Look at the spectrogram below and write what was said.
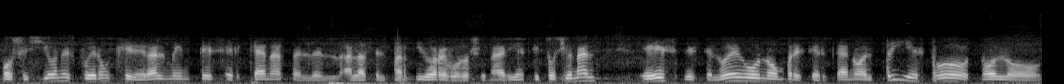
posiciones fueron generalmente cercanas a las del Partido Revolucionario Institucional. Es desde luego un hombre cercano al PRI, esto no lo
